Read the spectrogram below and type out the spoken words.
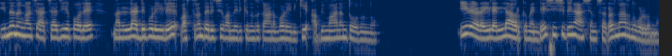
ഇന്ന് നിങ്ങൾ ചാച്ചാജിയെ പോലെ നല്ല അടിപൊളിയിൽ വസ്ത്രം ധരിച്ച് വന്നിരിക്കുന്നത് കാണുമ്പോൾ എനിക്ക് അഭിമാനം തോന്നുന്നു. ഈ വേളയിൽ എല്ലാവർക്കും എന്റെ ശിശുദിനാശംസകൾ നേർന്നുകൊള്ളുന്നു.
